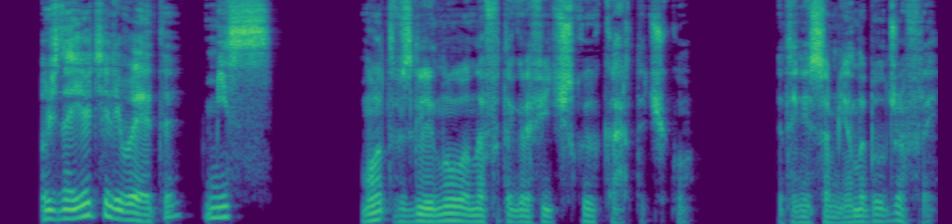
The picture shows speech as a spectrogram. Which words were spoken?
— Узнаете ли вы это, мисс? Мот взглянула на фотографическую карточку. Это, несомненно, был Джоффрей.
